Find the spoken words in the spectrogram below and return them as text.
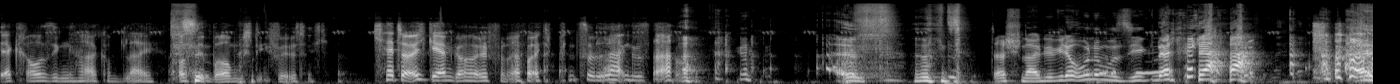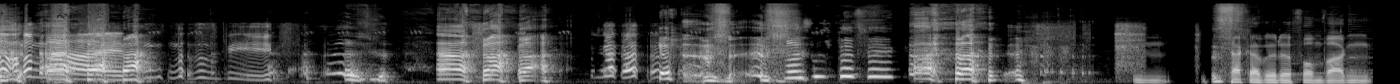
der krausigen Haar kommt Lei aus dem Baum gestiefelt. Ich, ich hätte euch gern geholfen, aber ich bin zu langsam. Da schneiden wir wieder ohne Musik, ne? Oh nein! Das ist fies. Das ist perfekt. Taka würde vom Wagen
